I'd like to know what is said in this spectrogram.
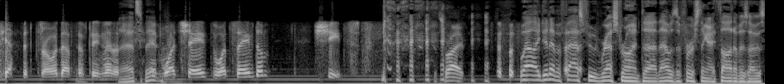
yeah, throw in that fifteen minutes. That's big. And what saved? What saved him? Sheets. That's right. well, I did have a fast food restaurant. Uh, that was the first thing I thought of as I was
